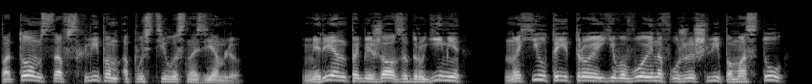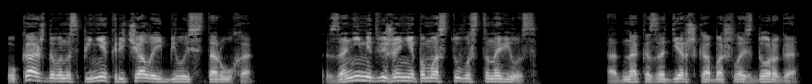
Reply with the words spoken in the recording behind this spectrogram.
потом со всхлипом опустилась на землю. Мирен побежал за другими, но Хилта и трое его воинов уже шли по мосту, у каждого на спине кричала и билась старуха. За ними движение по мосту восстановилось. Однако задержка обошлась дорого.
